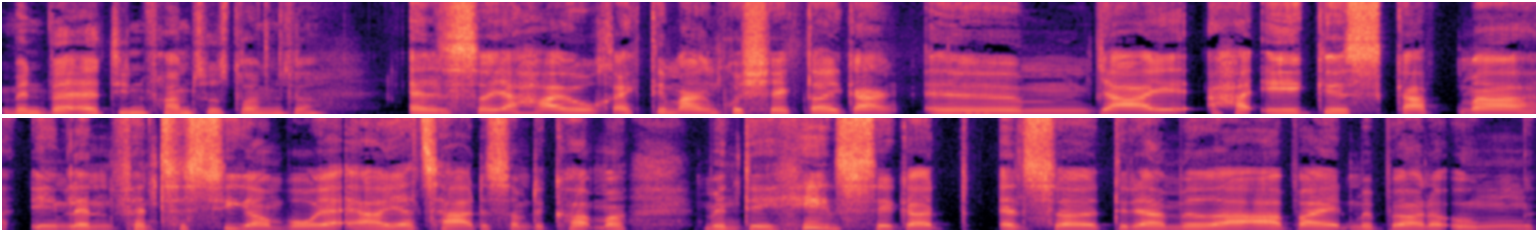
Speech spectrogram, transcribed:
men hvad er din fremtidsdrøm så? Altså, jeg har jo rigtig mange projekter i gang. Mm. Øhm, jeg har ikke skabt mig en eller anden fantasi om, hvor jeg er. Jeg tager det, som det kommer. Men det er helt sikkert, altså det der med at arbejde med børn og unge.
